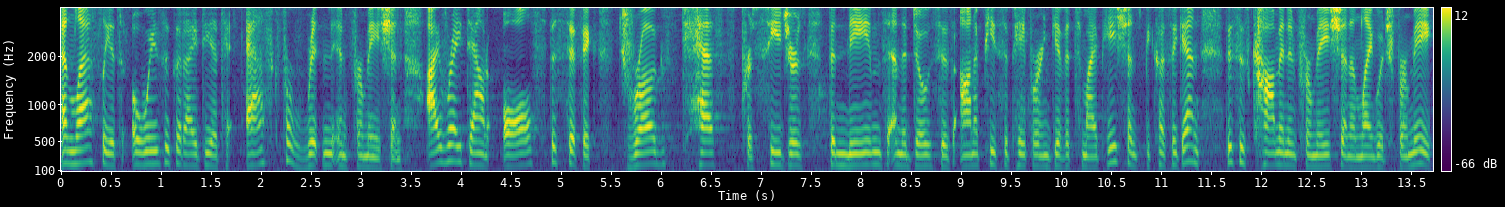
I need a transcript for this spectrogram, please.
And lastly, it's always a good idea to ask for written information. I write down all specific drugs, tests, procedures, the names and the doses on a piece of paper and give it to my patients because again, this is common information and language for me,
